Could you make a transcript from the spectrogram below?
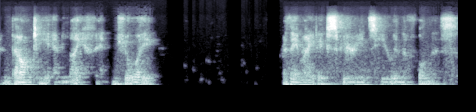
and bounty and life and joy. Where they might experience you in the fullness,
